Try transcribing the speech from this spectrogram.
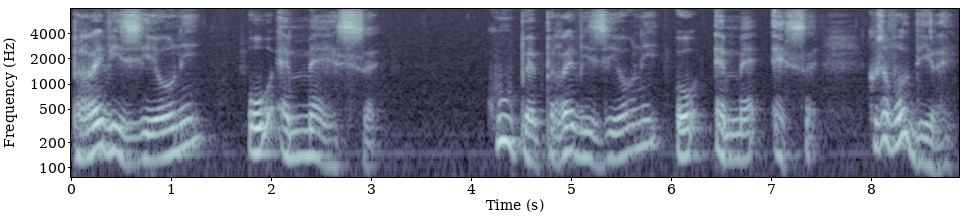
previsioni OMS. Cupe previsioni OMS. Cosa vuol dire?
